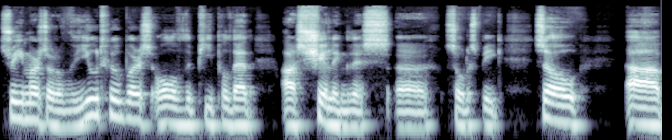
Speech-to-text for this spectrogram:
streamers or of the YouTubers, all of the people that are shilling this, uh, so to speak. So uh,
